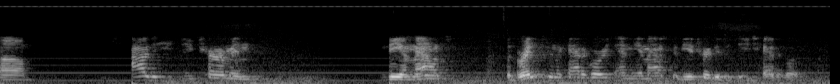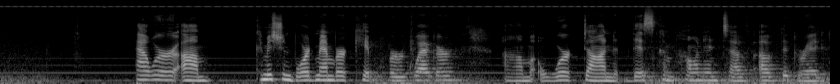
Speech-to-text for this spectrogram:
Um, how did you determine the amount, the breaks in the categories and the amounts to be attributed to each category? Our um, Commission Board member, Kip Bergweger, um, worked on this component of, of the grid,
